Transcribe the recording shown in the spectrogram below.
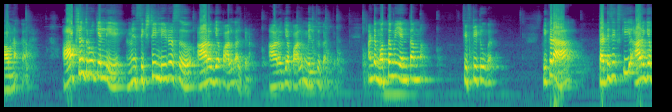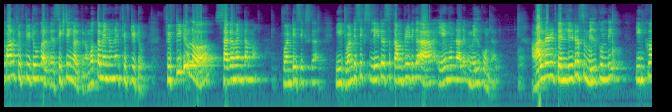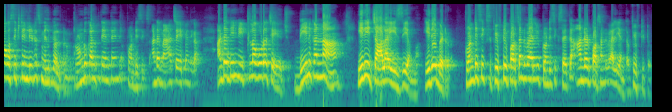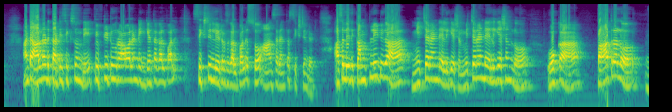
అవునా కాదా. ఆప్షన్ త్రూకి వెళ్ళి నేను సిక్స్టీన్ లీటర్స్ ఆరోగ్య పాలు కలిపిన. ఆరోగ్య పాలు మిల్క్ కలిపిన. అంటే మొత్తం ఎంత ఫిఫ్టీ టూ కదా. ఇక్కడ థర్టీ సిక్స్కి ఆరోగ్య పాలు ఫిఫ్టీ టూ కలిపి సిక్స్టీన్ కలిపిన. మొత్తం ఎన్ని ఉన్నాయి? Fifty two. ఫిఫ్టీ టూలో సగం ఎంతమ్మా? ట్వంటీ సిక్స్గా ఈ ట్వంటీ సిక్స్ లీటర్స్ కంప్లీట్గా ఏముండాలి? మిల్క్ ఉండాలి. ఆల్రెడీ టెన్ లీటర్స్ మిల్క్ ఉంది. ఇంకా ఒక సిక్స్టీన్ లీటర్స్ మిల్క్ కలిపినాం రెండు కలిపితే ఎంత అయింది? ట్వంటీ సిక్స్ అంటే మ్యాచ్ అయిపోయింది అంటే దీన్ని ఇట్లా కూడా చేయొచ్చు. దీనికన్నా ఇది చాలా ఈజీ అమ్మ. ఇదే better twenty six fifty percent value twenty six అయితే హండ్రెడ్ పర్సెంట్ వాల్యూ ఎంత? ఫిఫ్టీ టూ అంటే ఆల్రెడీ థర్టీ సిక్స్ ఉంది. ఫిఫ్టీ టూ రావాలంటే ఇంకెంత కలపాలి? సిక్స్టీన్ లీటర్స్ కలపాలి. సో ఆన్సర్ ఎంత? సిక్స్టీన్ లీటర్స్ అసలు ఇది కంప్లీట్గా mixture and alligation mixture and ఎలిగేషన్లో ఒక పాత్రలో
